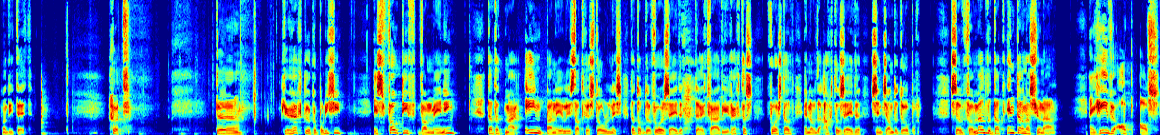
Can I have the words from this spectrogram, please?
van die tijd. Goed. De gerechtelijke politie is foutief van mening dat het maar één paneel is dat gestolen is, dat op de voorzijde de rechtvaardige rechters voorstelt en op de achterzijde Sint-Jan de Doper. Ze vermelden dat internationaal en geven op als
